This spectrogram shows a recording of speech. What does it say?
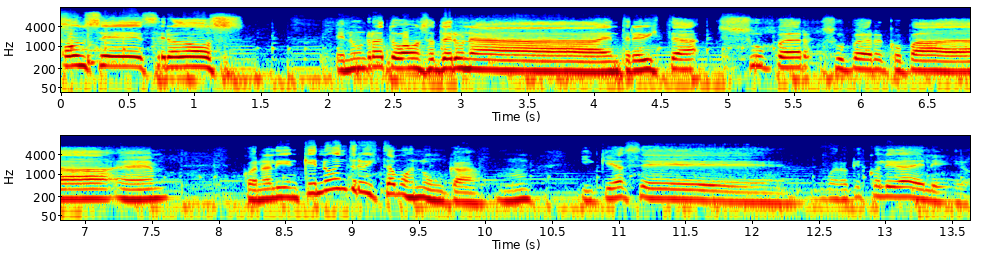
11.02. En un rato vamos a tener una entrevista súper, súper copada eh, con alguien que no entrevistamos nunca mm, y que hace, bueno, que es colega de Leo.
